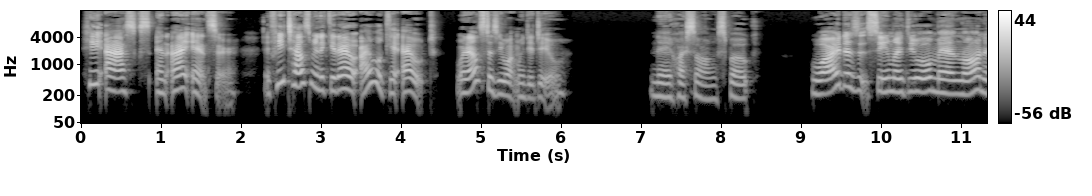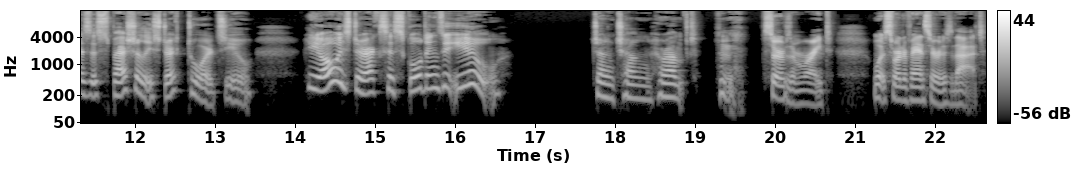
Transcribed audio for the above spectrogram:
He asks, and I answer. If he tells me to get out, I will get out. What else does he want me to do? Nie Huaisang spoke. Why does it seem like the old man Lan is especially strict towards you? He always directs his scoldings at you. Jiang Cheng harumphed. Serves him right. What sort of answer is that?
